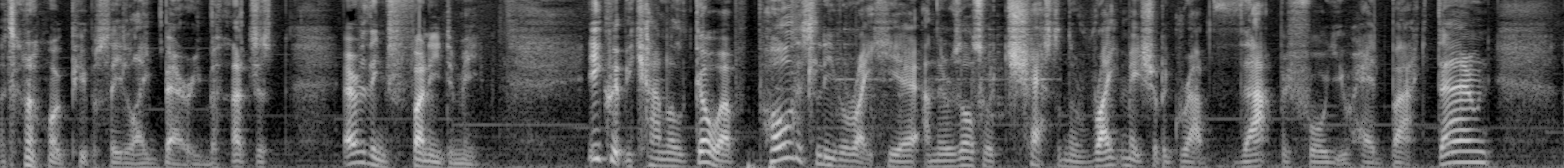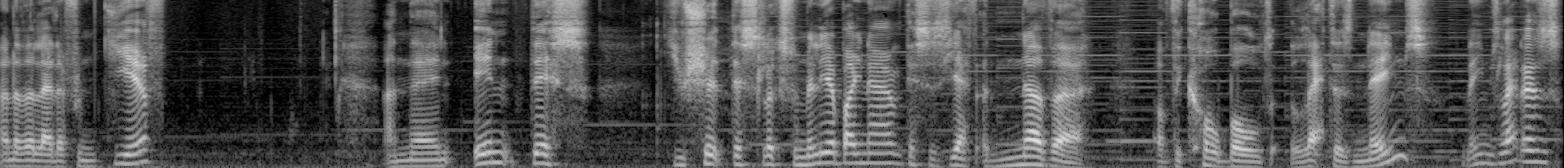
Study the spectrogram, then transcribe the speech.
I don't know why people say library, but that just, everything's funny to me. Equip your candle, go up, pull this lever right here, and there is also a chest on the right. Make sure to grab that before you head back down. Another letter from Giev. And then in this, you should, this looks familiar by now. This is yet another of the Kobold letters names. Names letters.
